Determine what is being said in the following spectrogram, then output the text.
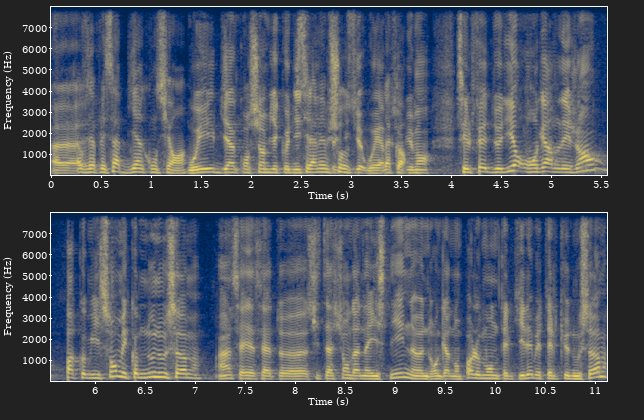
Euh, ah, vous appelez ça bien conscient hein Oui, bien conscient, bien cognitif. C'est la même chose. Oui, absolument. C'est le fait de dire on regarde les gens pas comme ils sont, mais comme nous nous sommes. Hein, c'est cette citation d'Anaïs Nin, ne regardons pas le monde tel qu'il est, mais tel que nous sommes,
